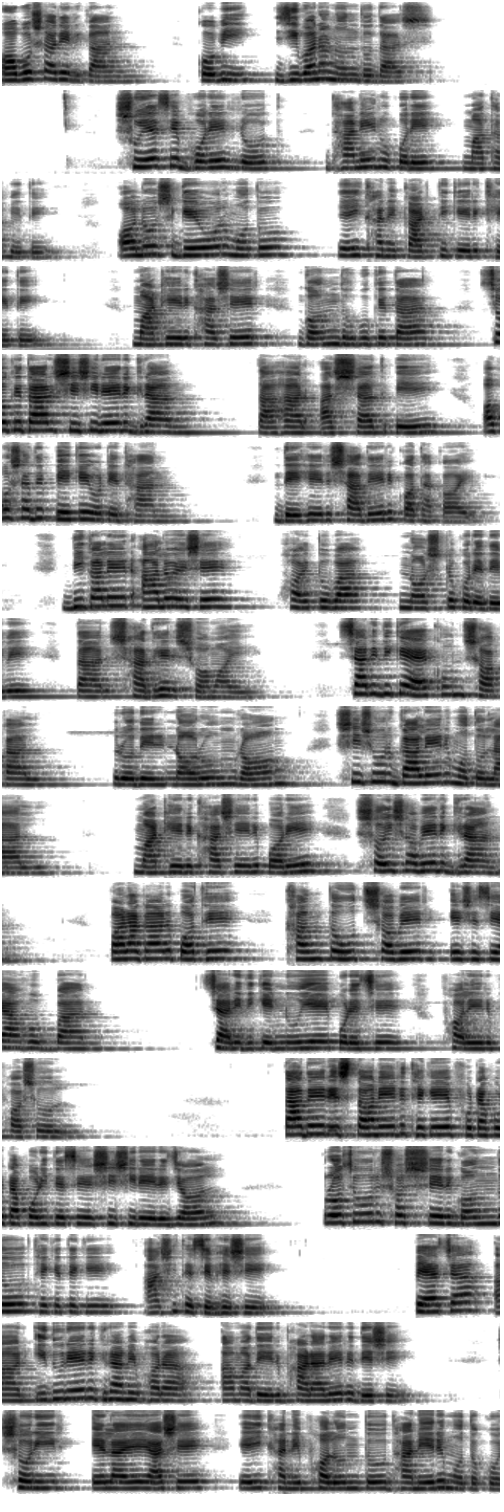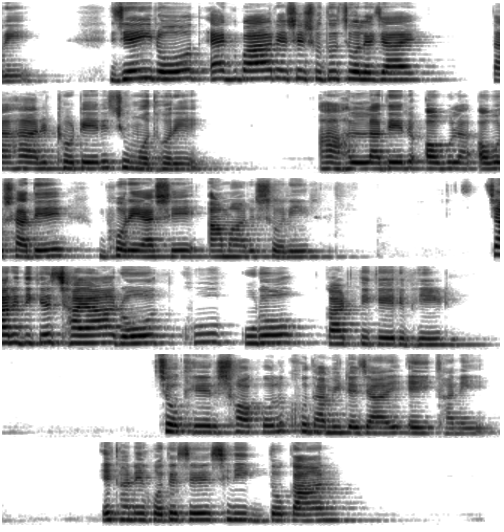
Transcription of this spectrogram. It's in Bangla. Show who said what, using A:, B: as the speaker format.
A: অবসরের গান। কবি জীবনানন্দ দাস। শুয়েছে ভোরের রোদ ধানের উপরে মাথা পেতে। অলস গেওর মতো এইখানে কার্তিকের খেতে। মাঠের ঘাসের গন্ধ বুকে তার, চোখে তার শিশিরের ঘ্রাণ। তাহার আস্বাদ পেয়ে অবসাদে পেকে ওঠে ধান। দেহের স্বাদের কথা কয়। বিকালের আলো এসে হয়তোবা নষ্ট করে দেবে তার সাধের সময়। চারিদিকে এখন সকাল, রোদের নরম রং, শিশুর গালের মতো লাল। মাঠের ঘাসের পরে শৈশবের ঘ্রাণ। পাড়াগার পথে ক্ষান্ত উৎসবের এসেছে আহ্বান। চারিদিকে নুয়ে পড়েছে ফলের ফসল। তাদের স্তনের থেকে ফোটা ফোটা পড়িতেছে শিশিরের জল। প্রচুর শস্যের গন্ধ থেকে থেকে আসিতেছে ভেসে। পেঁচা আর ইঁদুরের ঘ্রাণে ভরা আমাদের ভাড়ারের দেশে। শরীর এলায়ে আসে এইখানে ফলন্ত ধানের মতো করে। যেই রোদ একবার এসে শুধু চলে যায় তাহার ঠোঁটের চুমো ধরে। আহ্লাদের অবলা, অবসাদে ভরে আসে আমার শরীর। চারিদিকে ছায়া, রোদ, খুব কুড়ো কার্তিকের ভিড়। চোখের সকল ক্ষুধা মিটে যায় এইখানে। এখানে হতেছে স্নিগ্ধ কান।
